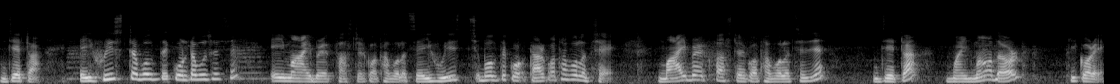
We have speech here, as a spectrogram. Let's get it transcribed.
যেটা। এই হুইচটা বলতে কোনটা বোঝাইছে? এই মাই ব্রেকফাস্টের কথা বলেছে। এই হুইচ বলতে কার কথা বলেছে? মাই ব্রেকফাস্টের কথা বলেছে যে, যেটা মাই মাদার কি করে?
